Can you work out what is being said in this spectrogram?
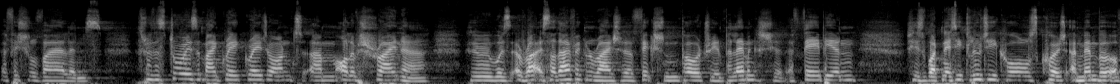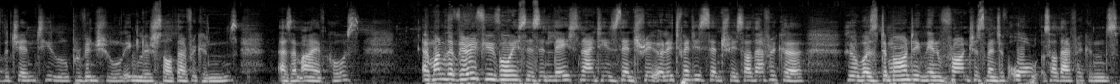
official violence, through the stories of my great great aunt um, Olive Schreiner, who was a, a, South African writer of fiction, poetry, and polemics, a Fabian. She's what Nettie Cloete calls, quote, a member of the genteel provincial English South Africans, as am I, of course and one of the very few voices in late 19th century, early 20th century South Africa who was demanding the enfranchisement of all South Africans,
